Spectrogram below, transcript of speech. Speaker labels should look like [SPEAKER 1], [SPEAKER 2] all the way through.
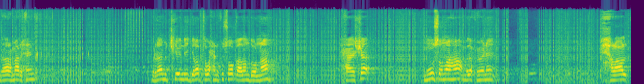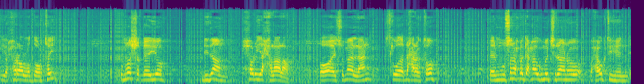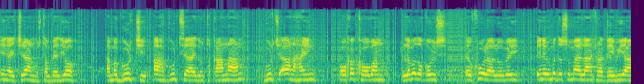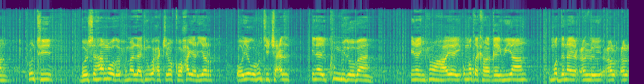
[SPEAKER 1] bismillahi raxmaan raxiim barnaamijkeennii galabta waxaynu ku soo qaadan doonnaa xaasha muuse maaha madaxweyne xalaal iyo xora la doortay. Umana shaqeeyo nidaam xor iyo xalaal ah oo ay somalilan iska wada dhex aragto. Muusena waxba gacmaha uguma jiraanoo waxaa ogtihiin inay jiraan mustambeedyo ama guurti ah guurti aydun taqaanaan. Guurti aan ahayn oo ka kooban labada qoys ee ku walaaloobay inay ummadda somalilan kala qaybiyaan. Runtii qoys ahaan ma wada xumaan laakiin waxaa jira kooxo yaryar oo iyagu runtii jecel inay ku midoobaan inay muxuu ahaayey ummadda kala qaybiyaan ummaddana ay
